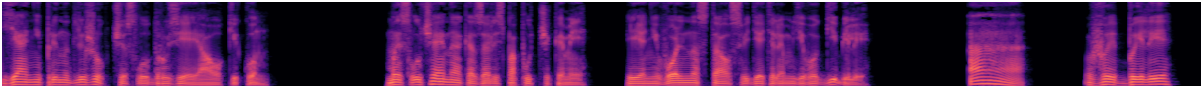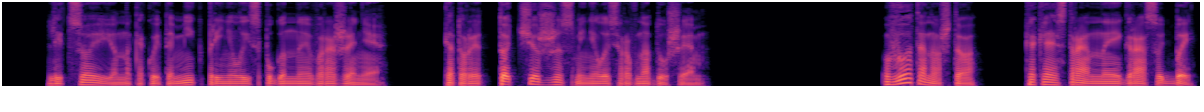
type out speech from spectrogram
«Я не принадлежу к числу друзей Аоки-кун. Мы случайно оказались попутчиками, и я невольно стал свидетелем его гибели». «А, вы были...» Лицо ее на какой-то миг приняло испуганное выражение, которое тотчас же сменилось равнодушием. «Вот оно что! Какая странная игра судьбы!»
